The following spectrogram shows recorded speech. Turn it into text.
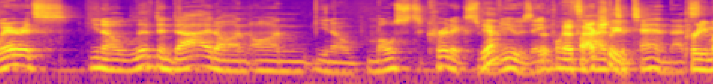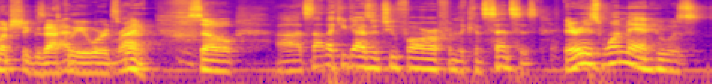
where it's you know lived and died on on you know most critics Yeah, reviews eight point that's actually to ten. That's pretty much exactly where it's right. been. So uh, it's not like you guys are too far off from the consensus. There is one man who was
